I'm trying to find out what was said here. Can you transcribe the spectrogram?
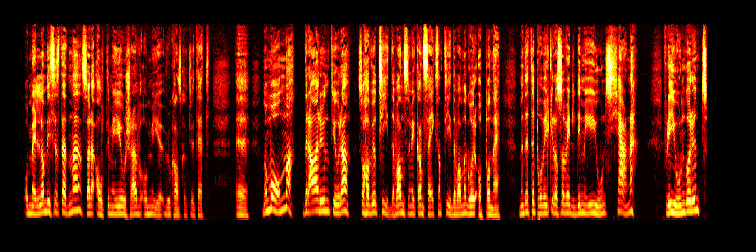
Og mellom disse stedene så er det alltid mye jordskjelv og mye vulkansk aktivitet. Eh, når månen da drar rundt jorda, så har vi jo tidevann som vi kan se. ikke sant? Tidevannet går opp og ned. Men dette påvirker også veldig mye jordens kjerne. Fordi jorden går rundt.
